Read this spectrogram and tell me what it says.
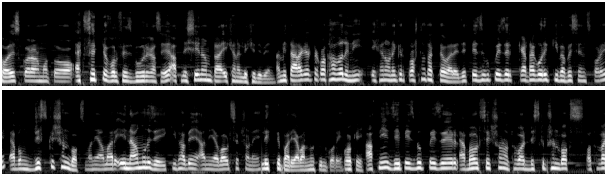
চয়েস করার মতো অ্যাকসেপ্টেবল ফেসবুকের কাছে আপনি সেই নামটা এখানে লিখে দিবেন। আমি তার আগে একটা কথা বলিনি, এখানে অনেকের প্রশ্ন থাকতে পারে যে ফেসবুক পেজের ক্যাটাগরি কীভাবে চেঞ্জ করে এবং ডিসক্রিপশন বক্স মানে আমার এই নাম অনুযায়ী কীভাবে আমি অ্যাবাউট সেকশনে লিখতে পারি আবার নতুন করে। ওকে আপনি যে ফেসবুক পেজের অ্যাবাউট সেকশন অথবা ডিসক্রিপশন বক্স অথবা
